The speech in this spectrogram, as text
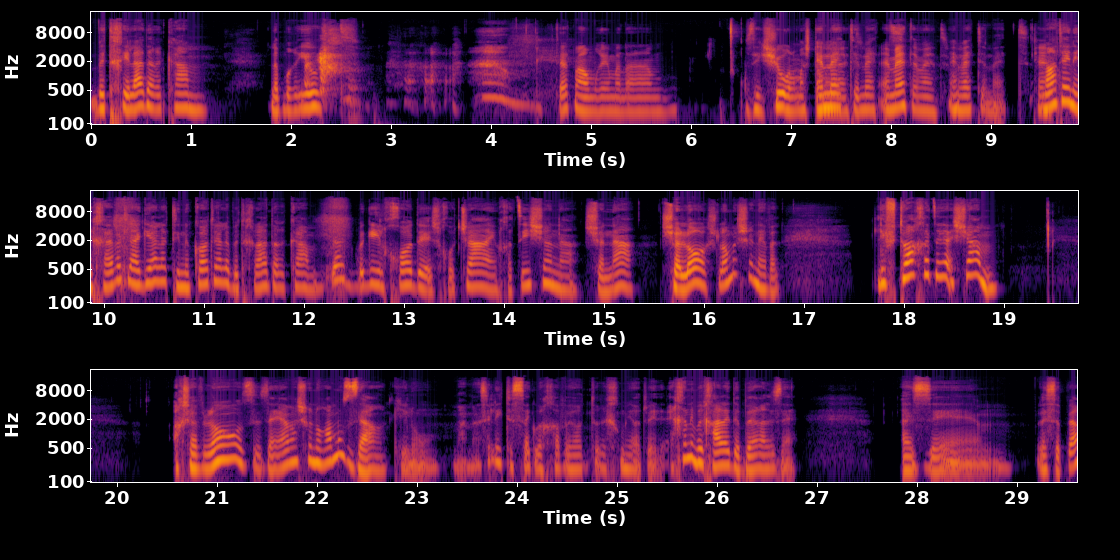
בתחילת דרכם. לבריאות. את יודעת מה אומרים על ה... זה אישור למה שאת אומרת. אמת, אמת. אמת, אמת. אמת, אמת. כן. אמרתי, אני חייבת להגיע לתינוקות האלה בתחילת דרכם. את יודעת, בגיל חודש, חודשיים, חצי שנה, שנה, שלוש, לא משנה, אבל לפתוח את זה שם. עכשיו, לא, זה, זה היה משהו נורא מוזר, כאילו, מה, מה זה להתעסק בחוויות רחמיות, ואיך אני בכלל אדבר על זה? אז אה, לספר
